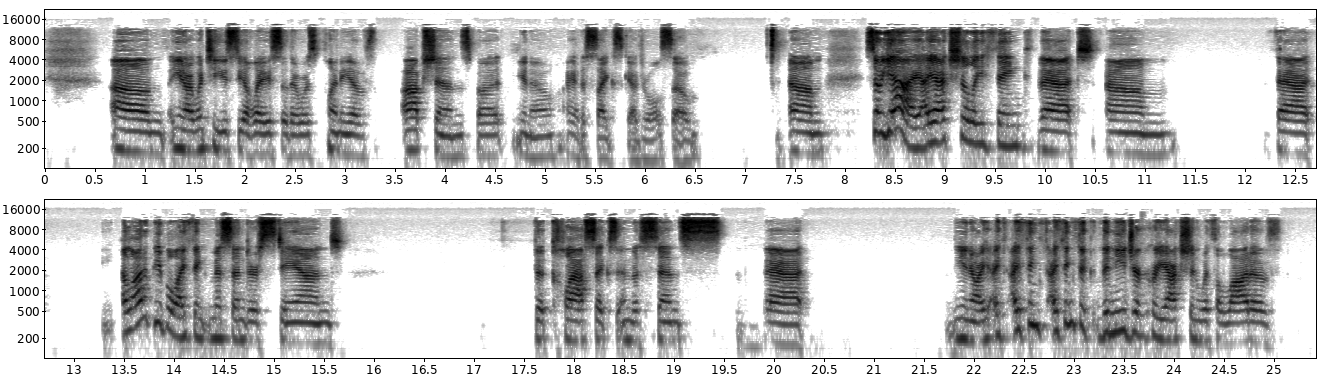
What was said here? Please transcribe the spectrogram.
Um, you know, I went to UCLA, so there was plenty of options, but, you know, I had a psych schedule. So, um, so yeah, I, I actually think that, um, that a lot of people, I think, misunderstand the classics in the sense that you know i, I think i think the, the knee-jerk reaction with a lot of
